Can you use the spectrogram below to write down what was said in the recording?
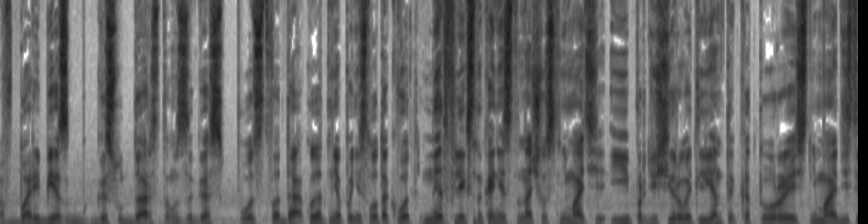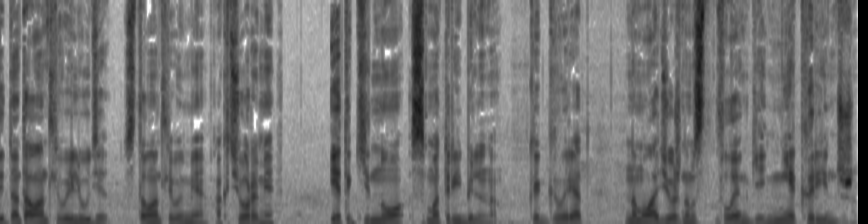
в борьбе с государством за господство. Да, куда-то меня понесло. Так вот, Netflix наконец-то начал снимать и продюсировать ленты, которые снимают действительно талантливые люди с талантливыми актерами. Это кино смотрибельно, как говорят на молодежном сленге. Не кринж,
